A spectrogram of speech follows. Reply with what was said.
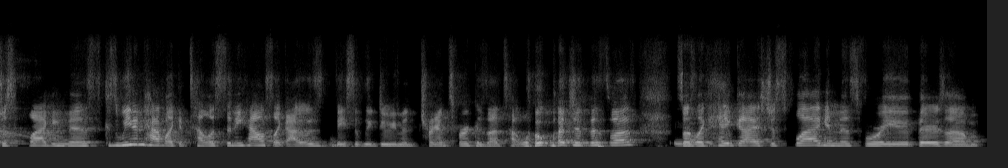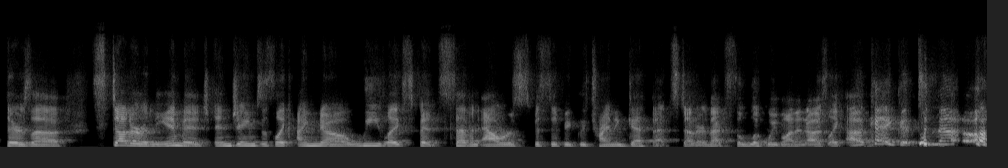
just flagging this because we didn't have like a telecine house. Like I was basically doing the transfer because that's how low budget this was. So yeah. I was like, hey guys, just flagging this for you. There's a there's a stutter in the image. And James is like, I know we like spent seven hours specifically trying to get that stutter. That's the look we wanted. I was like, okay, good to know.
